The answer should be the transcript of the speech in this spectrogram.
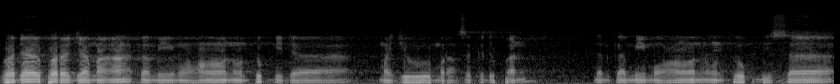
Kepada para jamaah kami mohon untuk tidak maju merangsak ke depan dan kami mohon untuk bisa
